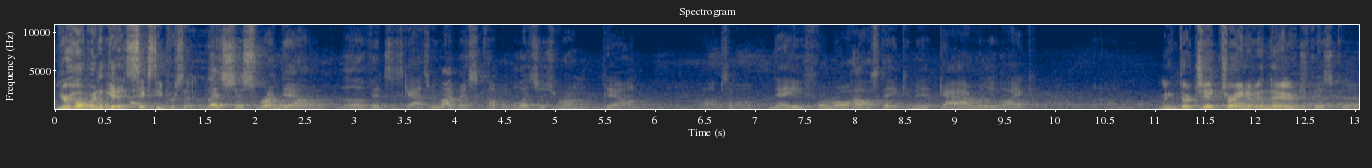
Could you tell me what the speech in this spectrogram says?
you're hoping to get it 60%. Let's just run down uh, Vince's guys. We might miss a couple, but let's just run down um, some of them. Nave, former Ohio State commit, guy I really like. We can throw Chip Trayanum in there. physical.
